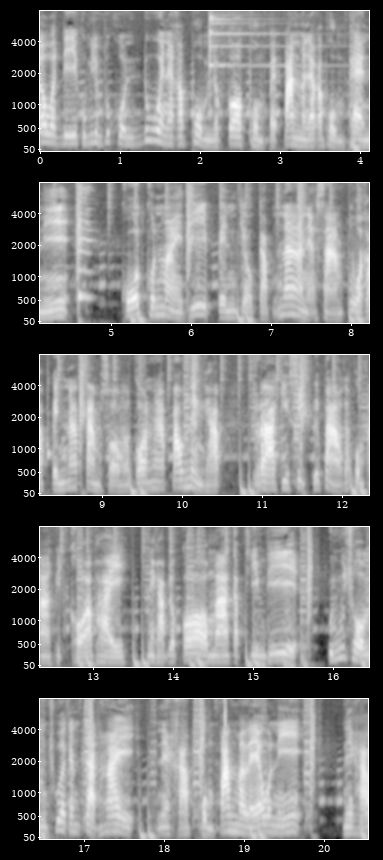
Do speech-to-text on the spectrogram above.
สวัสดีคุณผู้ชมทุกคนด้วยนะครับผมแล้วก็ผมไปปั้นมาแล้วครับผมแผนนี้ โค้ดคนใหม่ที่เป็นเกี่ยวกับหน้าเนี่ยสามตัวครับเป็นหน้าต่ำสองแล้วก็หน้าเป้าหนึ่งครับรากิสิกหรือเปล่าถ้าผมอ่านผิดขออภัยนะครับ แล้วก็มากับทีมที่คุณผู้ชมช่วยกันจัดให้นะครับ ผมปั้นมาแล้ววันนี้นะครับ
